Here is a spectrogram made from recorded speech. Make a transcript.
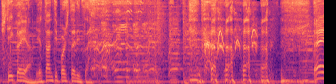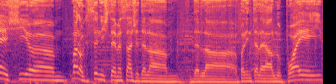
știi că e ea, e tanti poștărița. Ei, și, uh, mă rog, sunt niște mesaje de la, de la părintele Alupoaiei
